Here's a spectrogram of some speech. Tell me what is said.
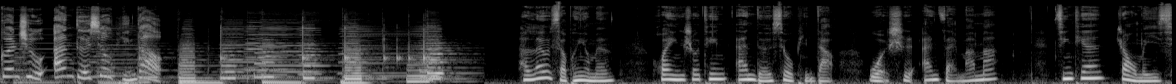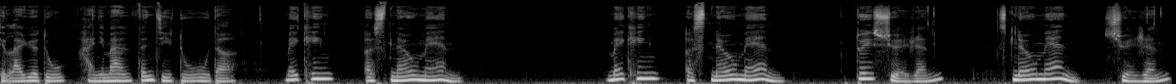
关注安德秀频道。Hello，小朋友们，欢迎收听安德秀频道，我是安仔妈妈。今天让我们一起来阅读海尼曼分级读物的《Making a Snowman》。Making a Snowman，堆雪人，Snowman，雪人。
